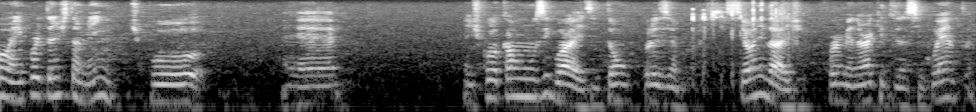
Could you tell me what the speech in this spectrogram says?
Bom, é importante também, tipo, é, a gente colocar uns iguais. Então, por exemplo, se a unidade for menor que 250,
